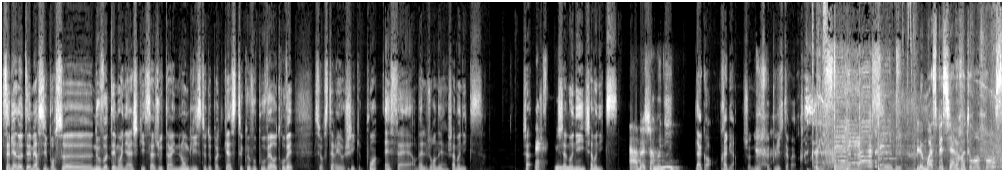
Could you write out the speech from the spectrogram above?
C'est bien noté, merci pour ce nouveau témoignage qui s'ajoute à une longue liste de podcasts que vous pouvez retrouver sur stereochic.fr. Belle journée à Chamonix. merci. Chamonix, Chamonix. Ah bah Chamonix. D'accord, très bien. Je ne ferai plus cette erreur. Le mois spécial Retour en France.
